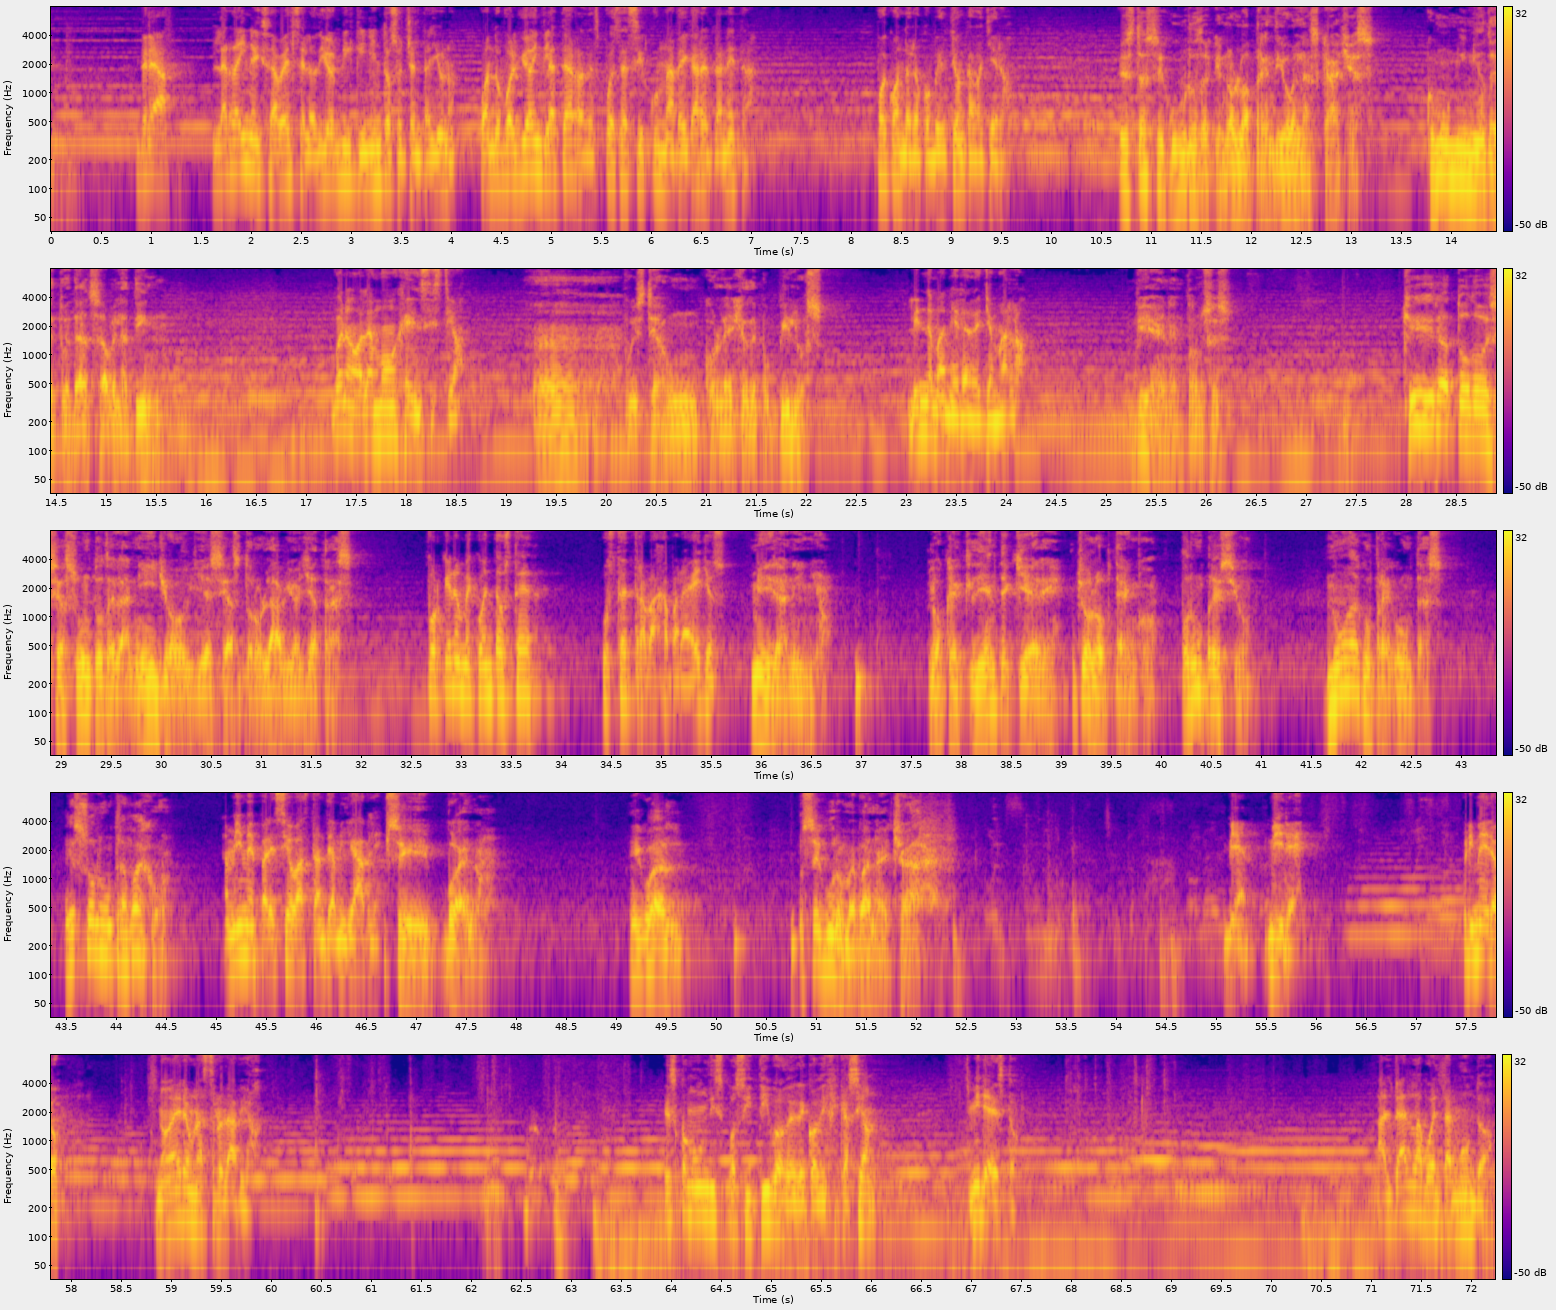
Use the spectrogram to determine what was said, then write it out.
Verá, la reina Isabel se lo dio en 1581, cuando volvió a Inglaterra después de circunnavegar el planeta. Fue cuando lo convirtió en caballero. ¿Estás seguro de que no lo aprendió en las calles? ¿Cómo un niño de tu edad sabe latín? Bueno, la monja insistió. Ah, fuiste a un colegio de pupilos. Linda manera de llamarlo. Bien, entonces. ¿Qué era todo ese asunto del anillo y ese astrolabio allá atrás? ¿Por qué no me cuenta usted? Usted trabaja para ellos. Mira, niño. Lo que el cliente quiere, yo lo obtengo. Por un precio. No hago preguntas. Es solo un trabajo. A mí me pareció bastante amigable. Sí, bueno. Igual. Seguro me van a echar. Bien, mire. Primero, no era un astrolabio. Es como un dispositivo de decodificación. Mire esto. Al dar la vuelta al mundo,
